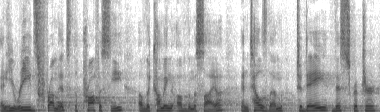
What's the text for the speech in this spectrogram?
and he reads from it the prophecy of the coming of the Messiah and tells them, Today this scripture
